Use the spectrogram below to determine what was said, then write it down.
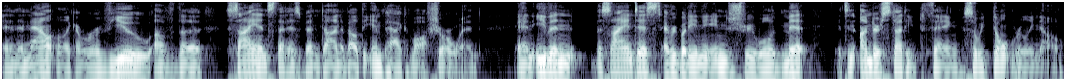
an annou- like a review of the science that has been done about the impact of offshore wind. And even the scientists, everybody in the industry will admit it's an understudied thing, so we don't really know.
